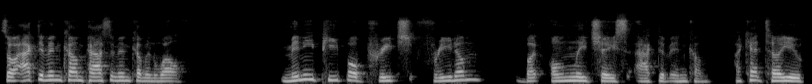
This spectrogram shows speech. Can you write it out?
So, active income, passive income, and wealth. Many people preach freedom, but only chase active income. I can't tell you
